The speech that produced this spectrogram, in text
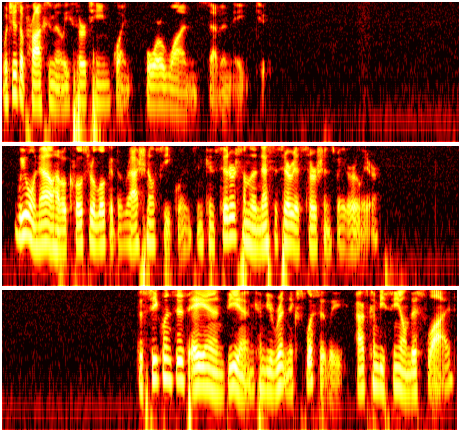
which is approximately 13.41782. We will now have a closer look at the rational sequence and consider some of the necessary assertions made earlier. The sequences AN and BN can be written explicitly, as can be seen on this slide.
